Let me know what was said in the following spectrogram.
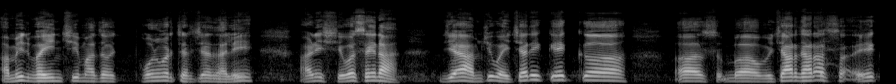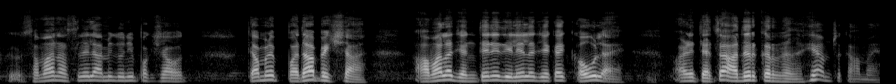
अमित भाईंची माझं फोनवर चर्चा झाली आणि शिवसेना जी आहे आमची वैचारिक एक विचारधारा स एक समान असलेले आम्ही दोन्ही पक्ष आहोत. त्यामुळे पदापेक्षा आम्हाला जनतेने दिलेलं जे काही कौल आहे आणि त्याचा आदर करणं हे आमचं काम आहे.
